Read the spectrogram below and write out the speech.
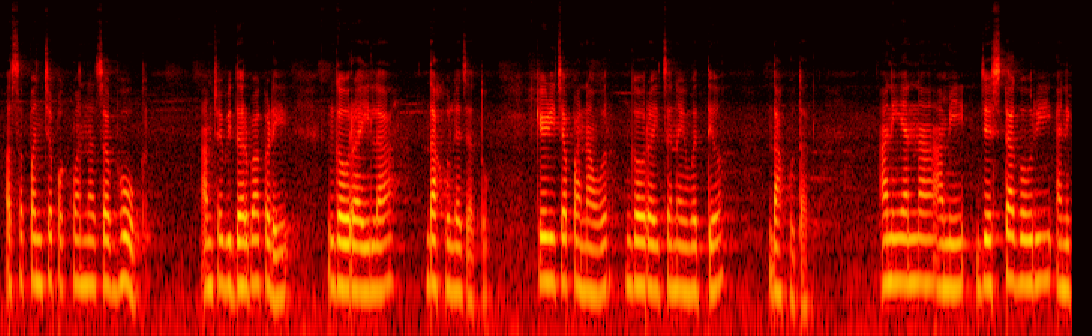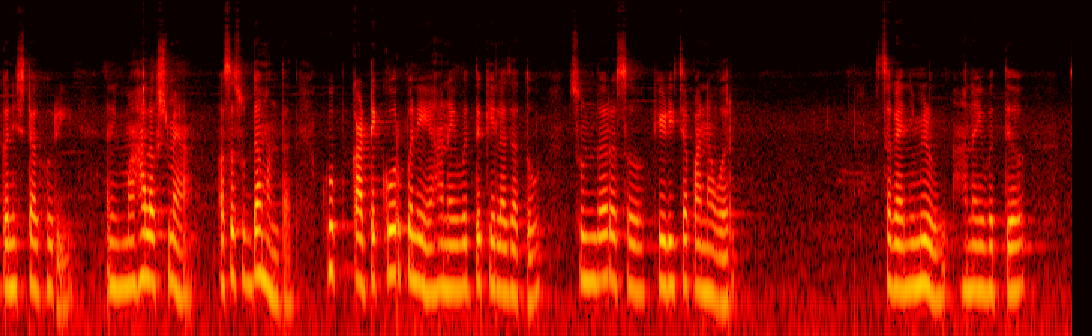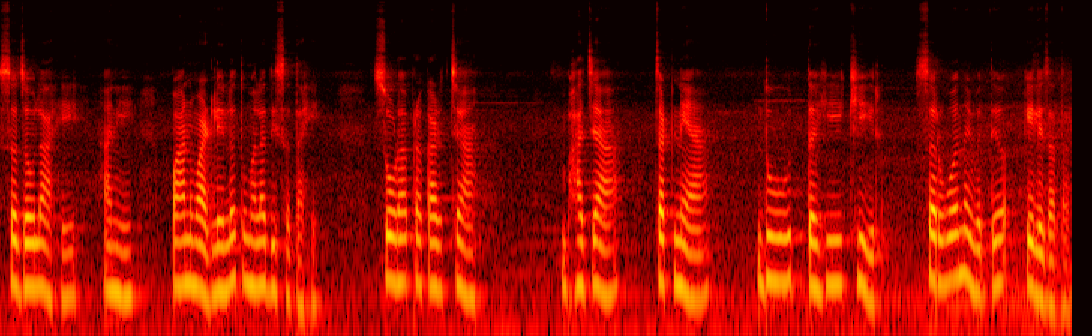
असा पंचपक्वान्नाचा भोग आमच्या विदर्भाकडे गौराईला दाखवला जातो. केळीच्या पानावर गौराईचं नैवेद्य दाखवतात. आणि यांना आम्ही ज्येष्ठा गौरी आणि कनिष्ठा गौरी आणि महालक्ष्म्या असं सुद्धा म्हणतात. खूप काटेकोरपणे हा नैवेद्य केला जातो. सुंदर असं केळीच्या पानावर सगळ्यांनी मिळून हा नैवेद्य सजवला आहे आणि पान वाढलेलं तुम्हाला दिसत आहे. सोळा प्रकारच्या भाज्या चटण्या दूध दही खीर सर्व नैवेद्य केले जातात.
